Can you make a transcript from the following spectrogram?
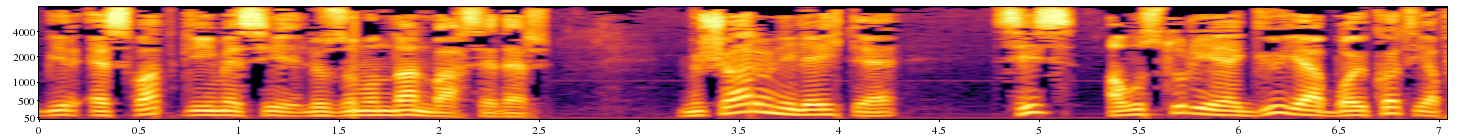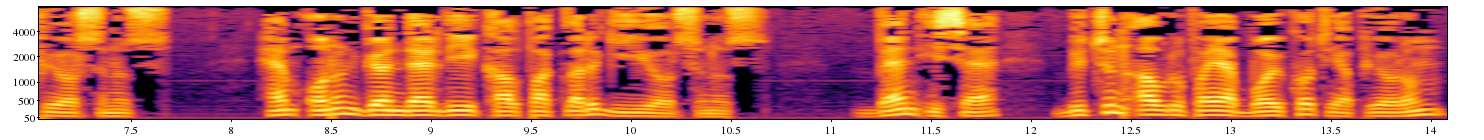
bir esvap giymesi lüzumundan bahseder. Müşarun ileyh de siz Avusturya'ya güya boykot yapıyorsunuz. Hem onun gönderdiği kalpakları giyiyorsunuz. Ben ise bütün Avrupa'ya boykot yapıyorum.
